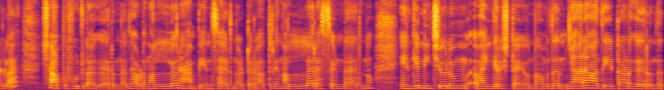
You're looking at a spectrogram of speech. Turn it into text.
ഉള്ള ഷാപ്പ് ഫുഡിലാണ് കയറുന്നത് അവിടെ നല്ലൊരു ആംബിയൻസ് ആയിരുന്നു കേട്ടോ. രാത്രി നല്ല രസമുണ്ടായിരുന്നു. എനിക്ക് നിച്ചുവിനും ഭയങ്കര ഇഷ്ടമായി ഒന്നാമത് ഞാൻ ആദ്യമായിട്ടാണ് കയറുന്നത്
